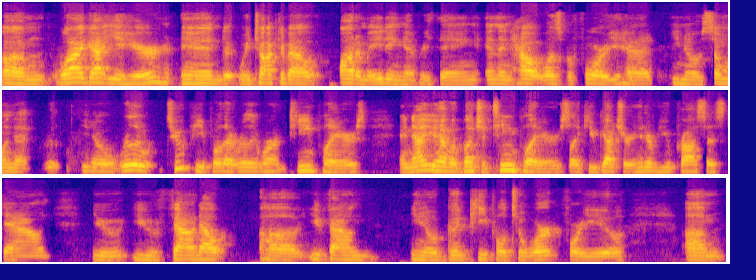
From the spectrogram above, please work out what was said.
um, why I got you here, and we talked about automating everything, and then how it was before. You had, you know, someone that, you know, really two people that really weren't team players, and now you have a bunch of team players. Like you got your interview process down. You you found out, uh, you found, you know, good people to work for you. Um,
